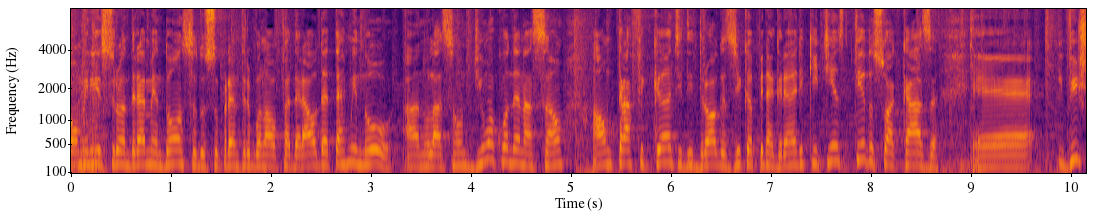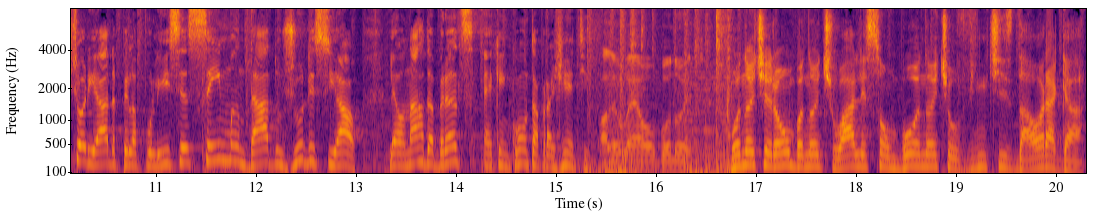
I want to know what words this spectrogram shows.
O ministro André Mendonça, do Supremo Tribunal Federal, determinou a anulação de uma condenação a um traficante de drogas de Campina Grande que tinha tido sua casa é, vistoriada pela polícia sem mandado judicial. Leonardo Abrantes é quem conta pra gente. Valeu, Léo. Boa noite. Boa noite, Heron. Boa noite, Alisson. Boa noite, ouvintes da Hora H.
